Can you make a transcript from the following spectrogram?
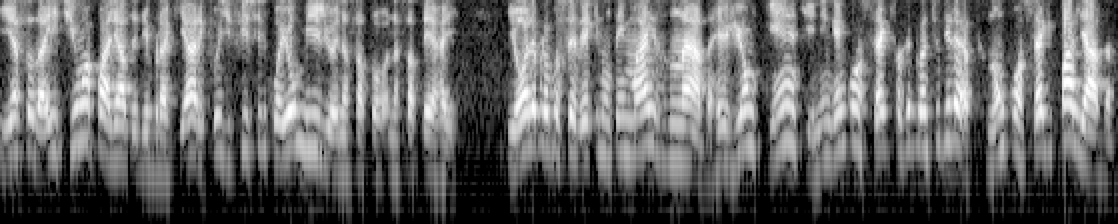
E essa daí tinha uma palhada de braquiária que foi difícil de colher o milho aí nessa, nessa terra aí. E olha para você ver que não tem mais nada. Região quente, ninguém consegue fazer plantio direto. Não consegue palhada.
